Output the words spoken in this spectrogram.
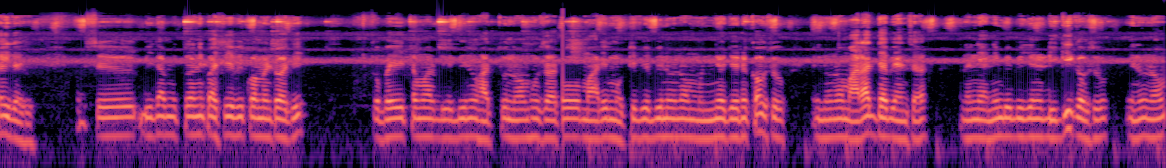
થઈ જશે પછી બીજા મિત્રોની પાસે એવી કોમેન્ટો હતી કે ભાઈ, તમારા બેબીનું સાચું નામ શું છે? તો મારી મોટી બેબીનું નામ મુન્યો જેને કહું છું. એનું નામ આરાધ્યાબેન છે અને નેની બેબી જેને ડીગી કહું છું, એનું નામ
